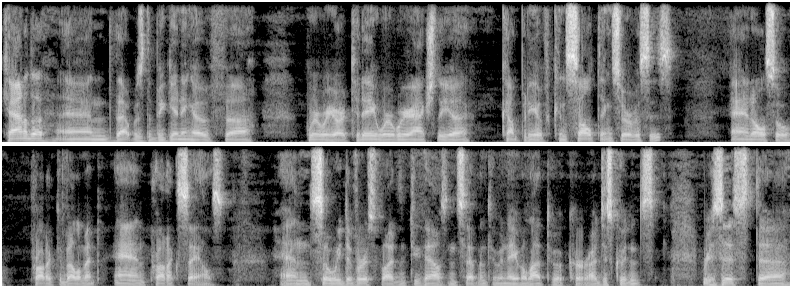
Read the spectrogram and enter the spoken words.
Canada, and that was the beginning of uh, where we are today, where we're actually a company of consulting services and also product development and product sales. And so we diversified in 2007 to enable that to occur. I just couldn't resist, uh,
